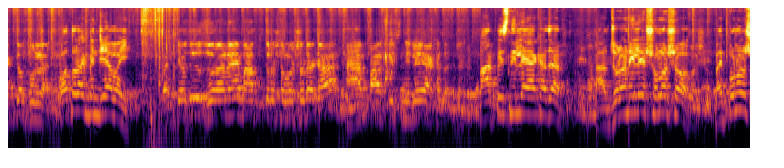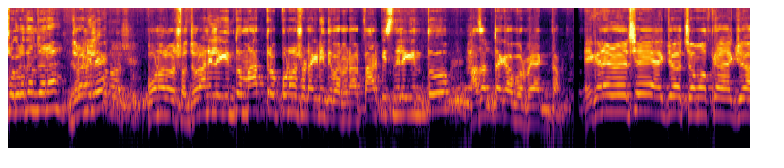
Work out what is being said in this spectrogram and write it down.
একদম ফুল কত রাখবেন জিয়া ভাই? কেউ যদি জোড়া নেয় মাত্র ষোলোশো টাকা আর পার পিস নিলে এক হাজার পার পিস নিলে এক হাজার আর জোড়া নিলে ষোলোশো। ভাই পনেরোশো করে দেন জানা জোড়া নিলে? পনেরোশো। জোড়া নিলে কিন্তু মাত্র পনেরোশো টাকা নিতে পারবেন আর পার পিস নিলে কিন্তু হাজার টাকা পড়বে একদম। এখানে রয়েছে একজোড়া চমৎকার একজোড়া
